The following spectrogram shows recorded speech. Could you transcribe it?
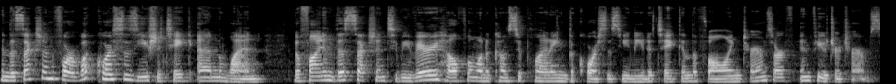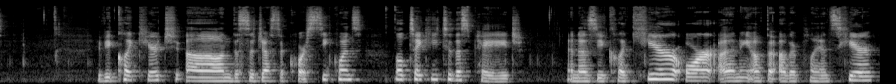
In the section for what courses you should take and when, You'll find this section to be very helpful when it comes to planning the courses you need to take in the following terms or in future terms. If you click here on the suggested course sequence, it'll take you to this page. And as you click here or any of the other plans here,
